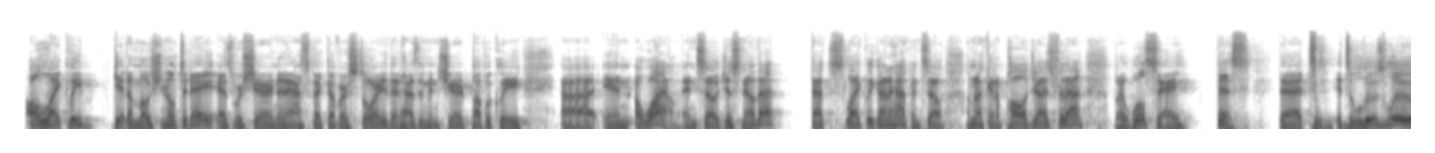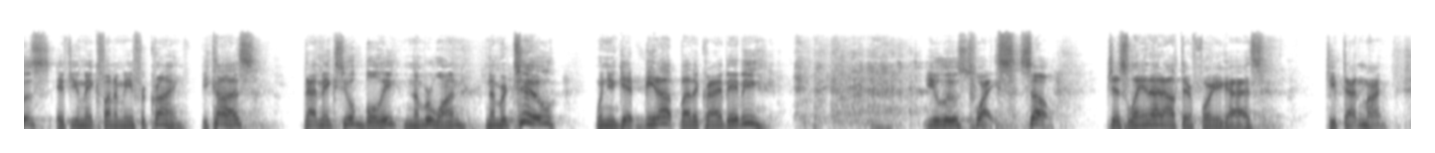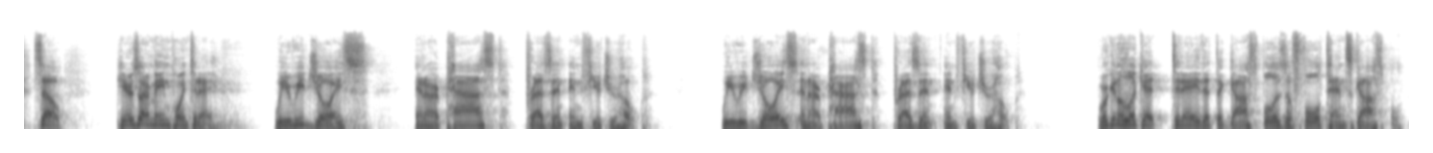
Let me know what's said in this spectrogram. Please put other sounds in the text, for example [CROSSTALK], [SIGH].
I'll likely get emotional today as we're sharing an aspect of our story that hasn't been shared publicly uh, in a while. And so just know that that's likely going to happen. So I'm not going to apologize for that, but I will say this that it's a lose lose if you make fun of me for crying because that makes you a bully, number one. Number two, when you get beat up by the crybaby, you lose twice. So just laying that out there for you guys. Keep that in mind. So here's our main point today. We rejoice in our past, present, and future hope. We rejoice in our past, present, and future hope. We're going to look at today that the gospel is a full tense gospel.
